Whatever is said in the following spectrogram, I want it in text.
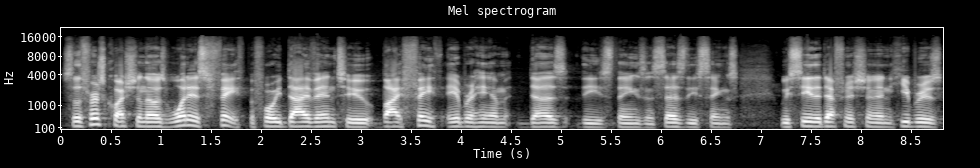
So, the first question, though, is what is faith? Before we dive into by faith, Abraham does these things and says these things. We see the definition in Hebrews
